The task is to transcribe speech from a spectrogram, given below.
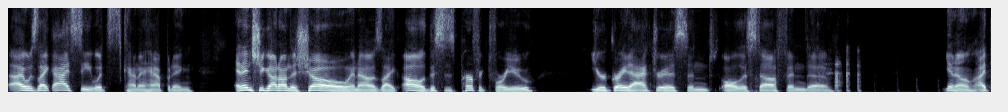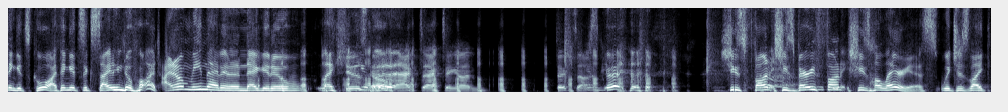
I was like, I see what's kind of happening. And then she got on the show and I was like, oh, this is perfect for you. You're a great actress and all this stuff. And, uh, you know, I think it's cool. I think it's exciting to watch. I don't mean that in a negative, like, She was good know, at act acting on TikTok. She's good. she's fun. She's very funny. She's hilarious, which is like,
